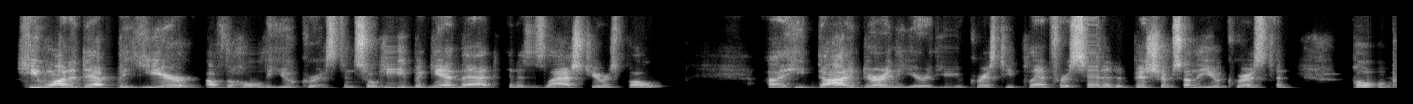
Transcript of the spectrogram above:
He wanted to have a year of the Holy Eucharist. And so he began that in his last year as Pope. Uh, he died during the year of the Eucharist. He planned for a synod of bishops on the Eucharist, and Pope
